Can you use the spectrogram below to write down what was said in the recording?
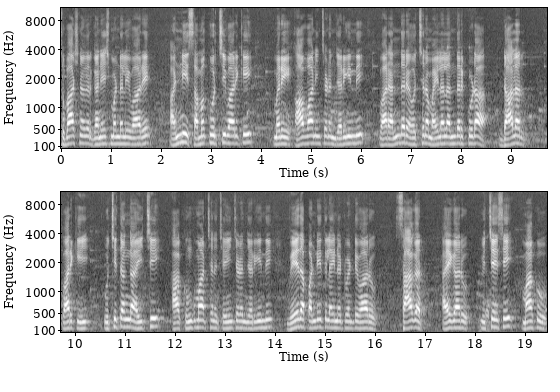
సుభాష్ నగర్ గణేష్ మండలి వారే అన్నీ సమకూర్చి వారికి మరి ఆహ్వానించడం జరిగింది. వారందరి వచ్చిన మహిళలందరికీ కూడా డాలర్ వారికి ఉచితంగా ఇచ్చి ఆ కుంకుమార్చన చేయించడం జరిగింది. వేద పండితులైనటువంటి వారు సాగర్ అయ్యగారు విచ్చేసి మాకు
